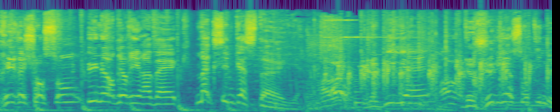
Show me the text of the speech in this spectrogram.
Rire et Chanson, une heure de rire avec Maxime Gasteuil. Le billet de Julien Santini.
